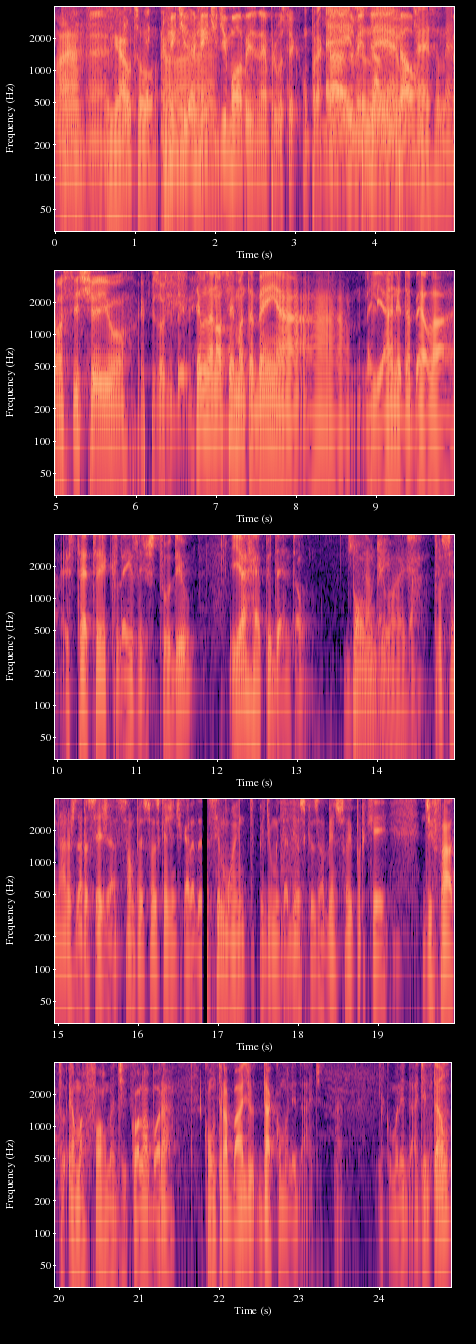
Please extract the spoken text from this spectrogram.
Ah, Rialto. A gente, Ah. a gente de imóveis, né? Pra você comprar casa, isso vender mesmo, e tal. é isso mesmo. Então assiste aí o episódio dele. Temos a nossa irmã também, a, a Eliane, da Bela Aesthetic Laser Studio, e a Happy Dental. Que Bom também demais. patrocinaram, ajudaram. Ou seja, são pessoas que a gente quer agradecer muito, pedir muito a Deus que os abençoe, porque, de fato, é uma forma de colaborar com o trabalho da comunidade. né? Da comunidade. Então,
